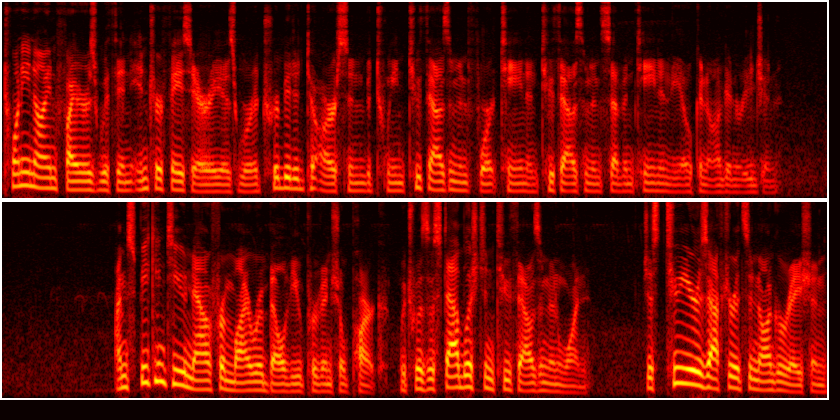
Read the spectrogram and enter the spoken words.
29 fires within interface areas were attributed to arson between 2014 and 2017 in the Okanagan region. I'm speaking to you now from Myra Bellevue Provincial Park, which was established in 2001. Just two years after its inauguration,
